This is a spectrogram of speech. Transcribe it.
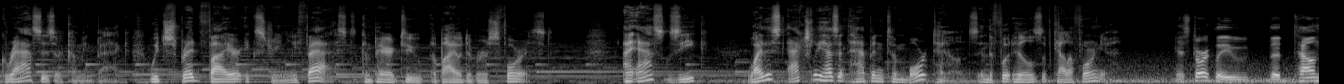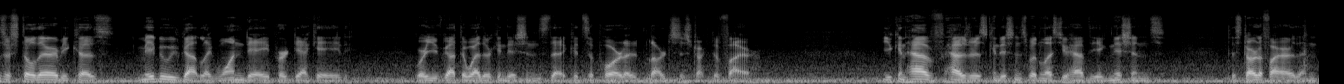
grasses are coming back, which spread fire extremely fast compared to a biodiverse forest. I asked Zeke why this actually hasn't happened to more towns in the foothills of California. Historically, the towns are still there because maybe we've got like one day per decade where you've got the weather conditions that could support a large destructive fire. You can have hazardous conditions, but unless you have the ignitions to start a fire, then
